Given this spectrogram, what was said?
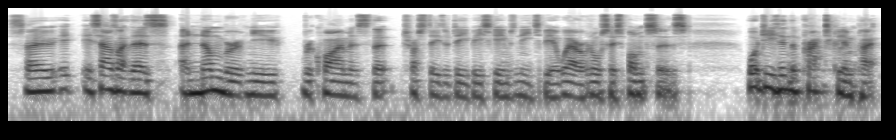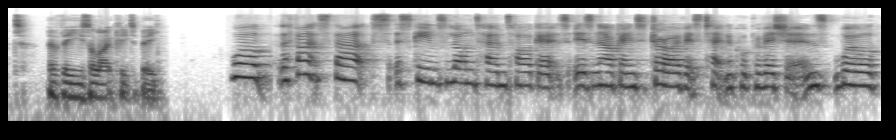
So it, it sounds like there's a number of new requirements that trustees of DB schemes need to be aware of and also sponsors. What do you think the practical impact of these are likely to be? Well, the fact that a scheme's long term target is now going to drive its technical provisions will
